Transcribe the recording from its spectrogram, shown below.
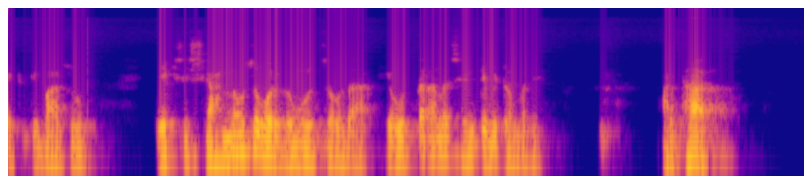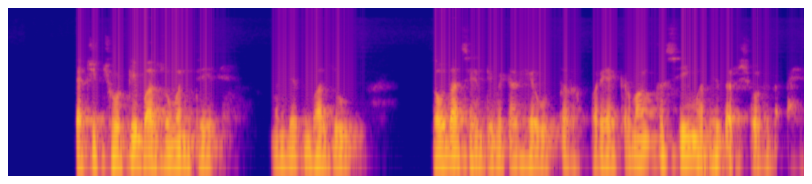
एकटी बाजू एकशे शहाण्णवचं वर्गमूळ चौदा हे उत्तर आलं सेंटीमीटरमध्ये अर्थात त्याची छोटी बाजू म्हणते म्हणजेच बाजू चौदा सेंटीमीटर हे उत्तर पर्याय क्रमांक सी मध्ये दर्शवलेलं आहे.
